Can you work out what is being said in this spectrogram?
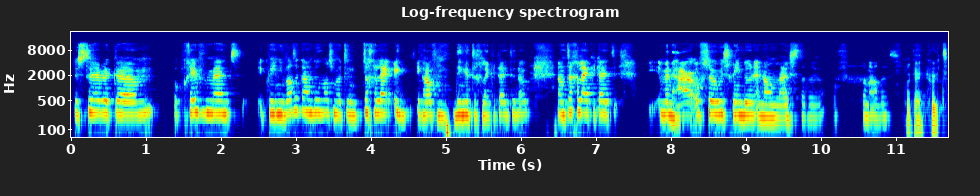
Dus toen heb ik ehm, op een gegeven moment, ik weet niet wat ik aan het doen was, maar toen tegelijk, ik, ik hou van dingen tegelijkertijd doen ook. En dan tegelijkertijd mijn haar of zo misschien doen en dan luisteren of van alles. Oké, goed.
